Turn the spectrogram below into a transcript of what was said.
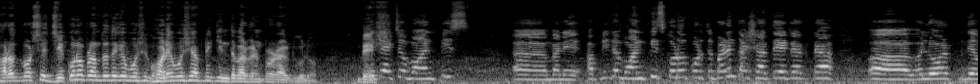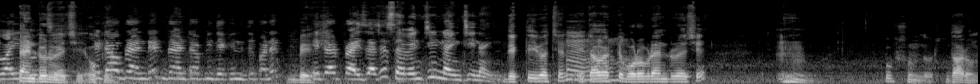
ভারতবর্ষের যে কোনো প্রান্ত থেকে বসে ঘরে বসে আপনি কিনতে পারবেন প্রোডাক্টগুলো বেশ। এটা একটা ওয়ান পিস মানে আপনি এটা ওয়ান পিস করেও পড়তে পারেন। তার সাথে এটা একটা লোয়ার দেওয়াই Pant ও রয়েছে, এটাও ব্র্যান্ডেড ব্র্যান্ডটা আপনি দেখে নিতে পারেন। এটার প্রাইস আছে সেভেন্টিন নাইনটি নাইন দেখতেই পাচ্ছেন এটাও একটা বড় ব্র্যান্ড রয়েছে। খুব সুন্দর দারুণ।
